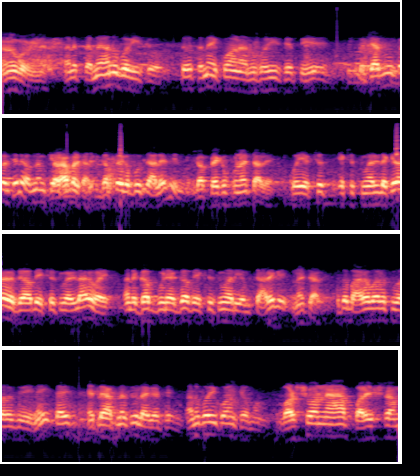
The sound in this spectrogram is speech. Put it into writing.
અનુભવીને અને તમે અનુભવી છો તો તમે કોણ અનુભવી છે તે વિચારવું પડશે ને? અમને કેવા બરાબર. ગપ્પે ગપુ ચાલે છે ને? ગપ્પે ગપુ ન ચાલે. કોઈ એકસો એકસો ચુમ્માલીસ લખી આવ્યો જવાબ એકસો ચુમ્માલીસ લાવ્યો હોય અને ગપ ગુણ્યા ગપ એકસો ચુમારી એમ ચાલે કઈ ના ચાલે. તો બારો બારો સુવારો જોઈએ નહીં સાહેબ? એટલે આપને શું લાગે છે? અનુભવી કોણ છે વર્ષોના પરિશ્રમ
